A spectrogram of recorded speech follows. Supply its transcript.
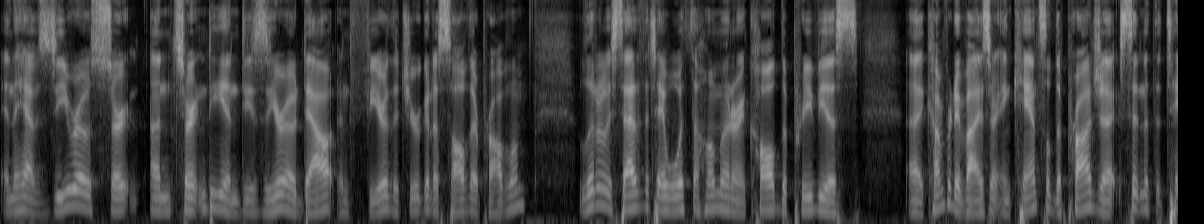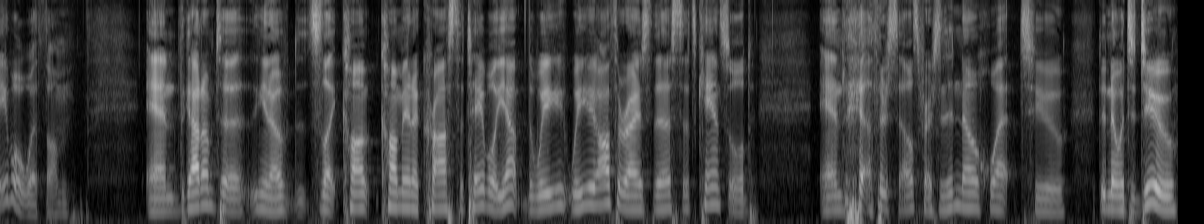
And they have zero certain uncertainty and zero doubt and fear that you're going to solve their problem literally sat at the table with the homeowner and called the previous uh, comfort advisor and canceled the project sitting at the table with them and got them to you know it's like com- comment across the table yep we we authorized this it's canceled and the other salesperson didn't know what to didn't know what to do.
